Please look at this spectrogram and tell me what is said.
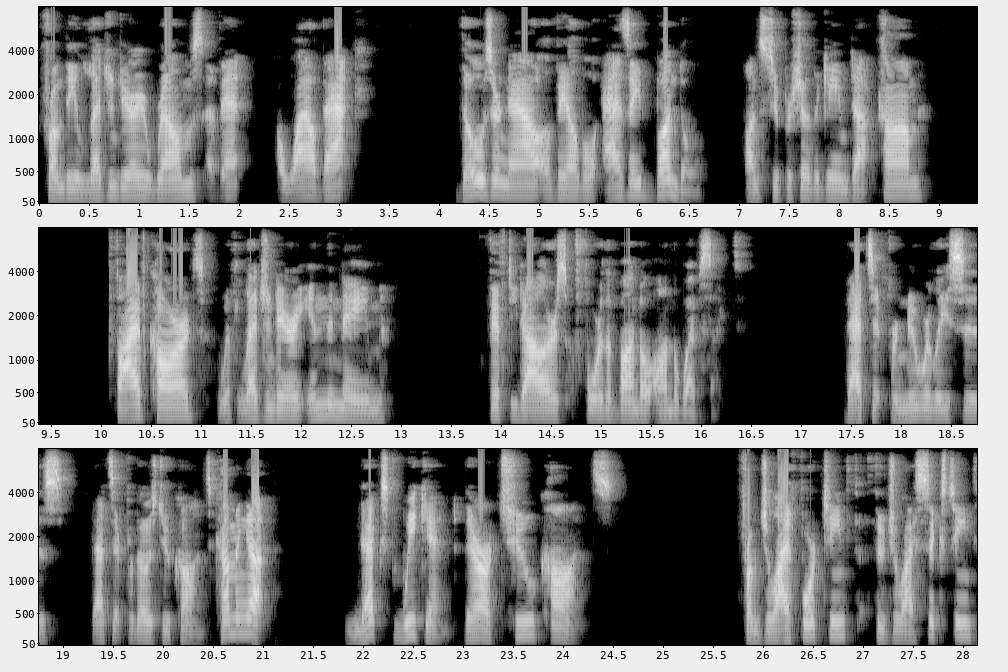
from the Legendary Realms event a while back, those are now available as a bundle on SuperShowTheGame.com. Five cards with legendary in the name, $50 for the bundle on the website. That's it for new releases. That's it for those two cons. Coming up next weekend, there are two cons. From July 14th through July 16th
